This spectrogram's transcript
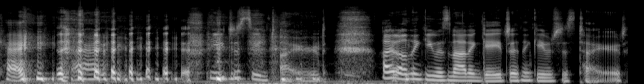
okay. he just seemed tired. I don't think he was not engaged. I think he was just tired.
